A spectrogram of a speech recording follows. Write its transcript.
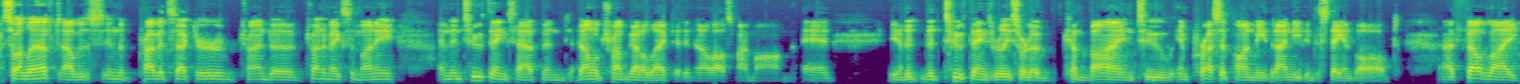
so I left. I was in the private sector trying to trying to make some money. And then two things happened. Donald Trump got elected, and then I lost my mom. And you know, the, the two things really sort of combined to impress upon me that I needed to stay involved. I felt like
